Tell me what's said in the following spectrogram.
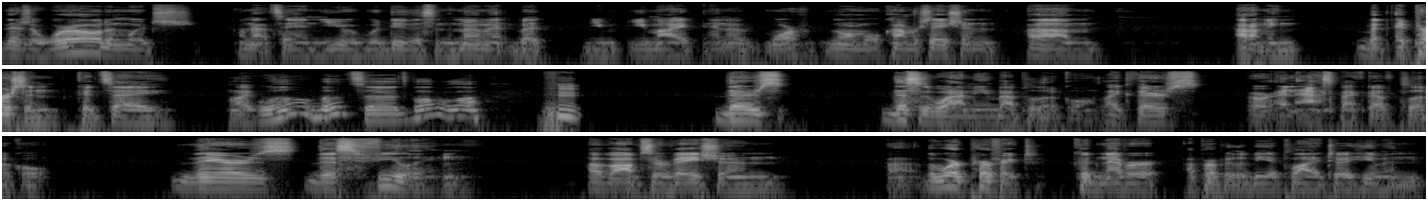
there's a world in which I'm not saying you would do this in the moment, but you you might in a more normal conversation. Um, I don't mean, but a person could say like, "Well, both sides, blah blah blah." Hmm. There's this is what I mean by political. Like there's or an aspect of political. There's this feeling of observation. Uh, the word perfect could never appropriately be applied to a human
